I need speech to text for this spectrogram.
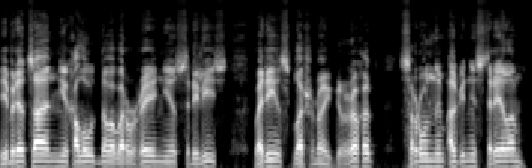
и бряцание холодного вооружения слились в один сплошной грохот с рунным огнестрелом,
